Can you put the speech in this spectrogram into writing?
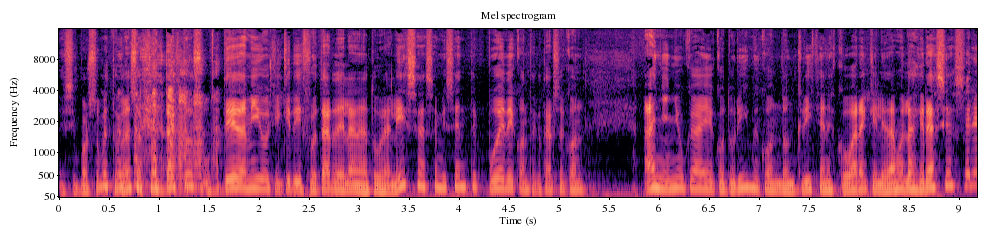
eh, Sí, por supuesto, con esos contactos, usted, amigo que quiere disfrutar de la naturaleza de San Vicente, puede contactarse con Añañuca Ecoturismo y con don Cristian Escobar, a quien le damos las gracias. Pero,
